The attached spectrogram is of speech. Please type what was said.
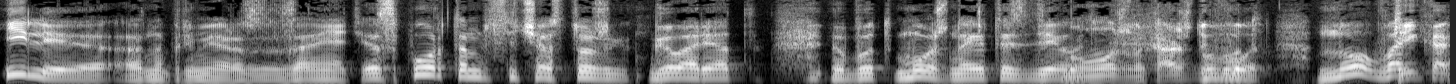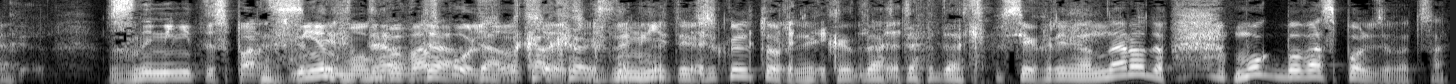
или, а, например, занятия спортом сейчас тоже говорят. Вот можно это сделать. Можно, каждый вот. год. Но, Ты как знаменитый спортсмен мог да, бы воспользоваться да, да, как, как знаменитый физкультурник да, да, да, всех времен народов, мог бы воспользоваться.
